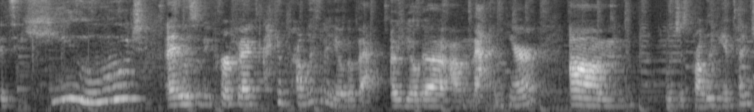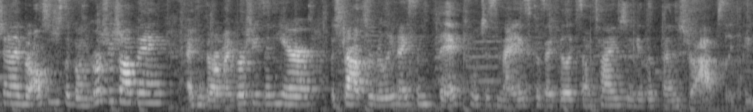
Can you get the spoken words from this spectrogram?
It's huge. And this would be perfect. I could probably put a yoga back, a yoga um, mat in here. Um, which is probably the intention, but also just like going grocery shopping. I can throw my groceries in here. The straps are really nice and thick, which is nice because I feel like sometimes when you get the thin straps, like they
